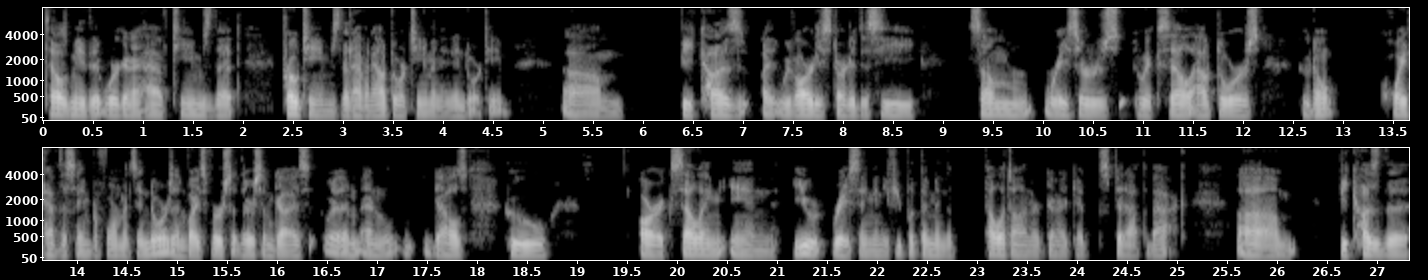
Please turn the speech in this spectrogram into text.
tells me that we're going to have teams that pro teams that have an outdoor team and an indoor team, um, because I, we've already started to see some racers who excel outdoors who don't quite have the same performance indoors, and vice versa. There's some guys and, and gals who are excelling in e racing, and if you put them in the peloton, are going to get spit out the back um, because the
